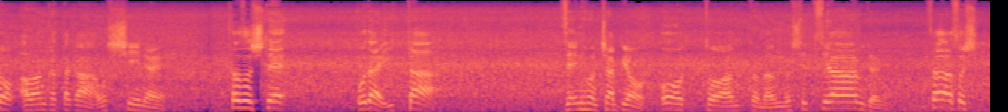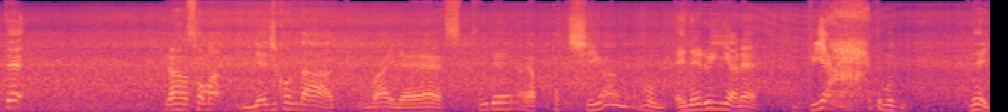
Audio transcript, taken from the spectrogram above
ょっと合わんかったか。惜しいね。さあそして小田いった。全日本チャンピオンおっとあんた何がしてつやみたいな。さあそして平原相馬ねじ込んだ。うまいね。スプレーがやっぱ違うね。もうエネルギーがねビヤーってもうねいっ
